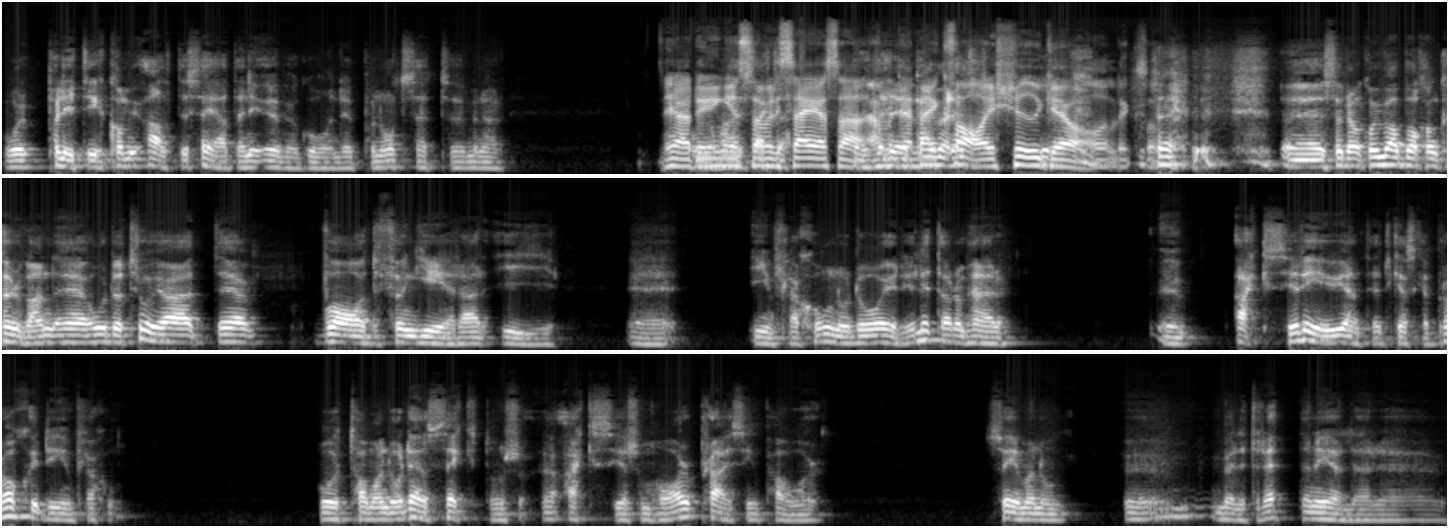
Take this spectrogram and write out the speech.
och politiker kommer ju alltid säga att den är övergående på något sätt. Jag menar, Ja, det är ingen som vill säga så här, ja, den är kvar i 20 år. Liksom. Eh, så de kommer vara bakom kurvan eh, och då tror jag att vad fungerar i inflation och då är det lite av de här aktier är ju egentligen ett ganska bra skydd i inflation. Och tar man då den sektorns eh, aktier som har pricing power så är man nog eh, väldigt rätt när det gäller eh,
